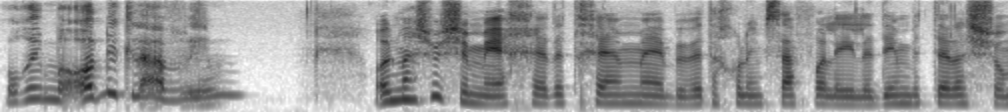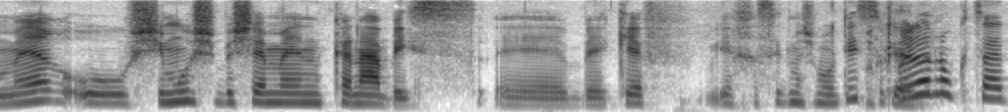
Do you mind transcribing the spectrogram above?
הורים מאוד מתלהבים, עוד משהו שמייחד אתכם אה, בבית החולים ספרא לילדים בתל השומר, הוא שימוש בשמן קנאביס, אה, בהיקף יחסית משמעותי. Okay. ספרי אוקיי. לנו קצת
